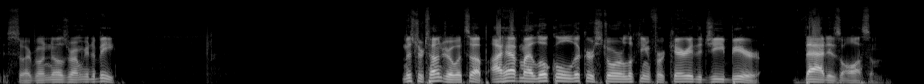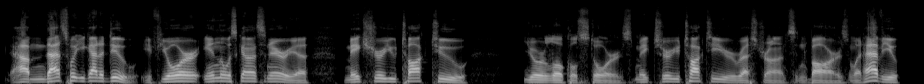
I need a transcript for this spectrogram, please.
just so everyone knows where I'm going to be. Mr. Tundra, what's up? I have my local liquor store looking for Carry the G beer. That is awesome. Um, that's what you got to do. If you're in the Wisconsin area, make sure you talk to your local stores. Make sure you talk to your restaurants and bars and what have you,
